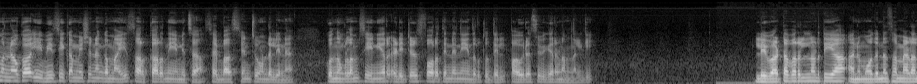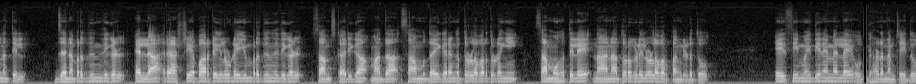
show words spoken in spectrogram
മുന്നോക്ക ഇ ബി സി കമ്മീഷൻ അംഗമായി സർക്കാർ നിയമിച്ച സെബാസ്റ്റ്യൻ ചൂണ്ടലിന് കുന്നുകുളം സീനിയർ എഡിറ്റേഴ്സ് ഫോറത്തിന്റെ നേതൃത്വത്തിൽ പൗരസ്വീകരണം നൽകി. ലിവ ടവറിൽ നടത്തിയ അനുമോദന സമ്മേളനത്തിൽ ജനപ്രതിനിധികൾ എല്ലാ രാഷ്ട്രീയ പാർട്ടികളുടെയും പ്രതിനിധികൾ സാംസ്കാരിക മത സാമുദായിക രംഗത്തുള്ളവർ തുടങ്ങി സമൂഹത്തിലെ നാനാതുറകളിലുള്ളവർ പങ്കെടുത്തു. A C Moideen M L A ഉദ്ഘാടനം ചെയ്തു.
